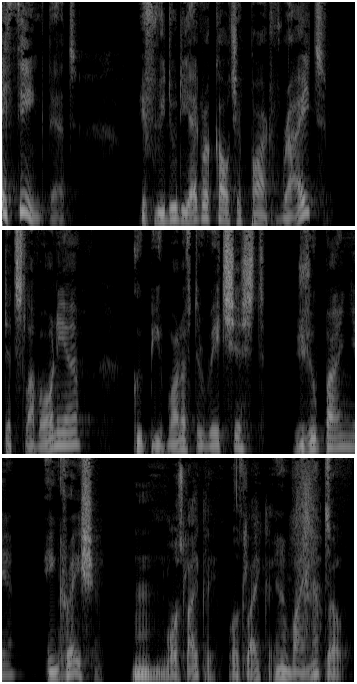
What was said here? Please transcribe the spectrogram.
I think that if we do the agriculture part right, that Slavonia could be one of the richest županije in Croatia. Most likely. Most likely. Yeah, why not? Well,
